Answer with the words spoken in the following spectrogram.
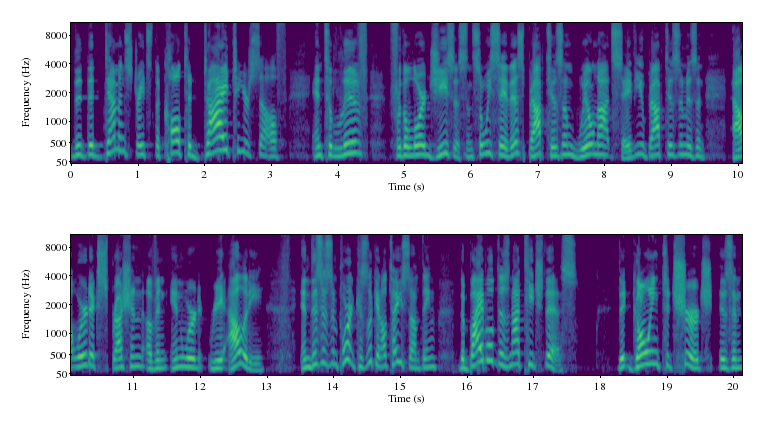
that, that, demonstrates the call to die to yourself and to live for the Lord Jesus. And so we say this baptism will not save you. Baptism is an outward expression of an inward reality. And this is important because look at, I'll tell you something. The Bible does not teach this that going to church is an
